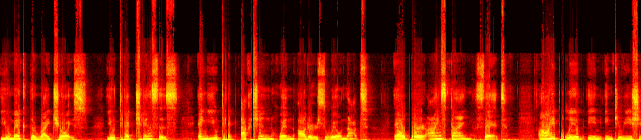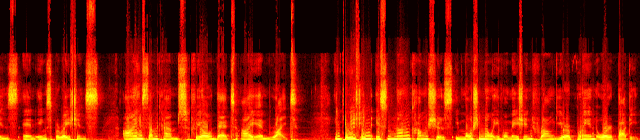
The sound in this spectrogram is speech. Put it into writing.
you make the right choice, you take chances, and you take action when others will not. Albert Einstein said, I believe in intuitions and inspirations. I sometimes feel that I am right. Intuition is non conscious emotional information from your brain or body.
